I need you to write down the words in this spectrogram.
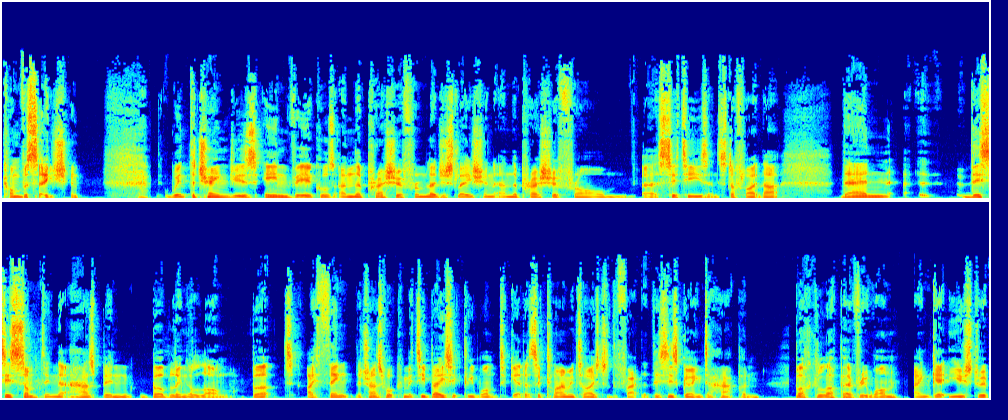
conversation. With the changes in vehicles and the pressure from legislation and the pressure from uh, cities and stuff like that, then uh, this is something that has been bubbling along. But I think the Transport Committee basically want to get us acclimatized to the fact that this is going to happen. Buckle up, everyone, and get used to it.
